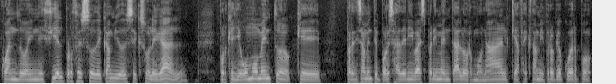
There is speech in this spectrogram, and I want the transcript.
cuando inicié el proceso de cambio de sexo legal, porque llegó un momento que precisamente por esa deriva experimental hormonal que afecta a mi propio cuerpo,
